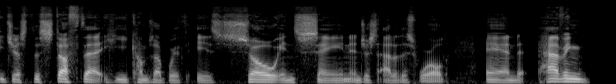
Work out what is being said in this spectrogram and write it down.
just the stuff that he comes up with is so insane and just out of this world. And having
